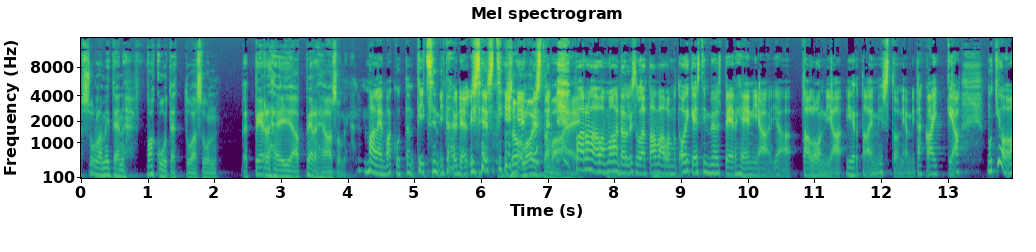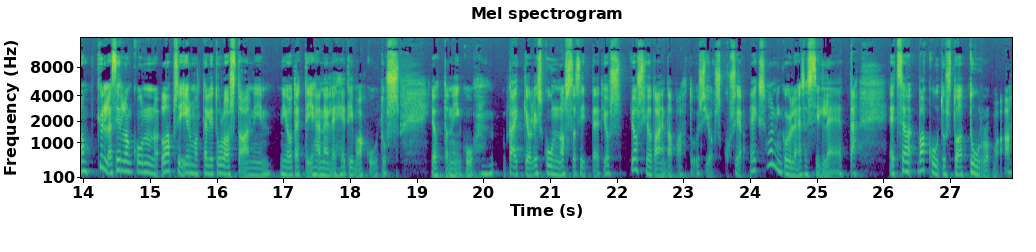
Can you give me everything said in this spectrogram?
sulla miten vakuutettua sun perhe ja perheasuminen. Mä olen vakuuttanut itseni täydellisesti. Se on loistavaa. Hei. Parhaalla mahdollisella tavalla, mutta oikeasti myös perheen ja, ja talon ja irtaimiston ja mitä kaikkea. Mutta joo, kyllä silloin kun lapsi ilmoitteli tulostaan, niin, niin otettiin hänelle heti vakuutus, jotta niin kuin kaikki olisi kunnossa sitten, että jos, jos jotain tapahtuisi joskus. Ja eikö se ole niin kuin yleensä silleen, että, että se vakuutus tuo turvaa?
